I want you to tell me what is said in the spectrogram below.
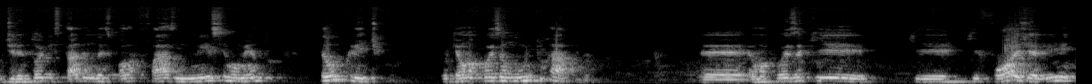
o diretor que está dentro da escola faz nesse momento tão crítico? Porque é uma coisa muito rápida. É, é uma coisa que, que, que foge ali,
